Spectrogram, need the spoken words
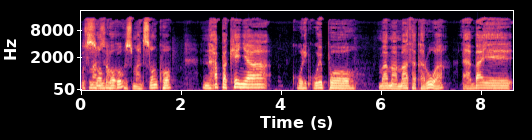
Usman Sonko, Sonko. Usman Sonko. Na hapa Kenya kulikuwepo Mama Martha Karua na ambaye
